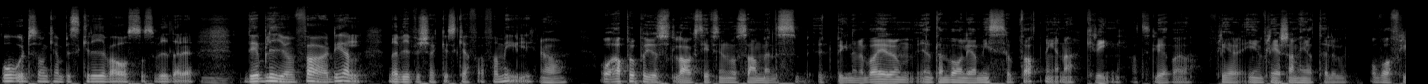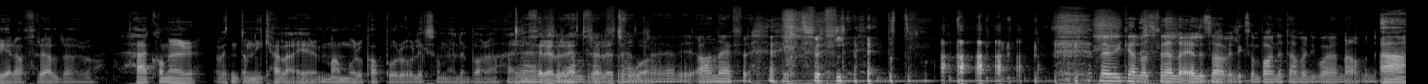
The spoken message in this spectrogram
ord som kan beskriva oss och så vidare. Mm. Det blir ju en fördel när vi försöker skaffa familj. Ja. Och apropå just lagstiftning och samhällsutbyggnaden, vad är de egentligen vanliga missuppfattningarna kring att leva fler, i en flersamhet eller att vara flera föräldrar? Och här kommer, jag vet inte om ni kallar er mammor och pappor och liksom, eller bara här är Nej, förälder ett, föräldrar, förälder två. föräldrar. Ja, nej, för, ett förälder två. Nej, vi kallar oss föräldrar, eller så har vi liksom, barnet använder våra namn. Ah,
